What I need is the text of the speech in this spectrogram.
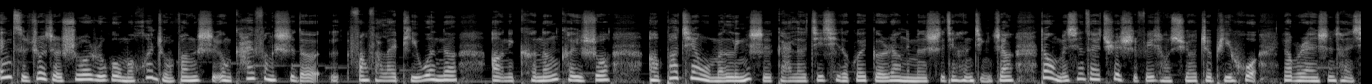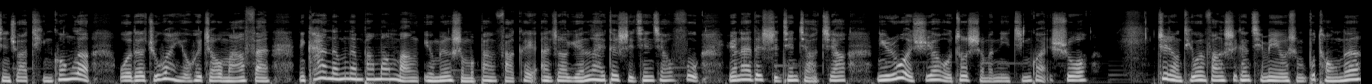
因此，作者说，如果我们换种方式，用开放式的方法来提问呢？哦，你可能可以说，哦，抱歉，我们临时改了机器的规格，让你们的时间很紧张。但我们现在确实非常需要这批货，要不然生产线就要停工了。我的主管也会找我麻烦，你看能不能帮帮忙？有没有什么办法可以按照原来的时间交付，原来的时间缴交？你如果需要我做什么，你尽管说。这种提问方式跟前面有什么不同呢？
